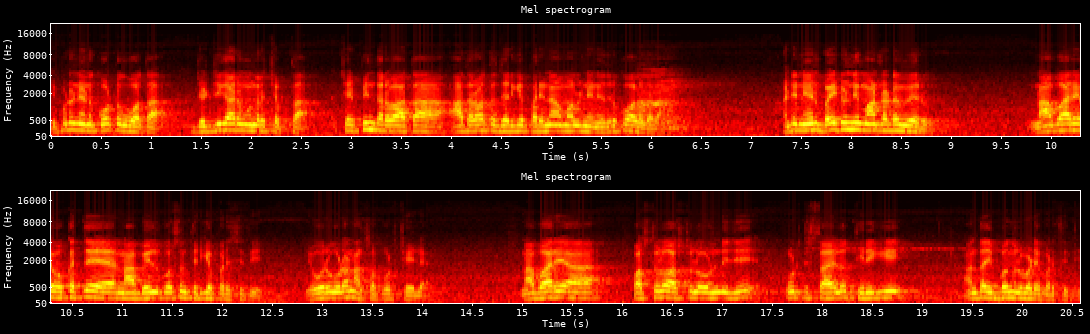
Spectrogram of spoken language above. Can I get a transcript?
ఇప్పుడు నేను కోర్టుకు పోతా జడ్జి గారి ముందర చెప్తా. చెప్పిన తర్వాత ఆ తర్వాత జరిగే పరిణామాలు నేను ఎదుర్కోవాలి కదా. అంటే నేను బయట ఉండి మాట్లాడడం వేరు. నా భార్య ఒక్కతే నా బెయిల్ కోసం తిరిగే పరిస్థితి. ఎవరు కూడా నాకు సపోర్ట్ చేయలే. నా భార్య పస్తులో అస్తులో ఉండి పూర్తి స్థాయిలో తిరిగి అంతా ఇబ్బందులు పడే పరిస్థితి.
